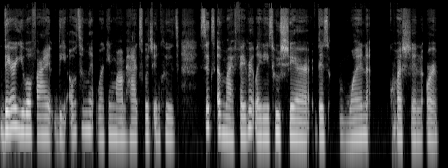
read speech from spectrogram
there you will find the ultimate working mom hacks which includes six of my favorite ladies who share this one question or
